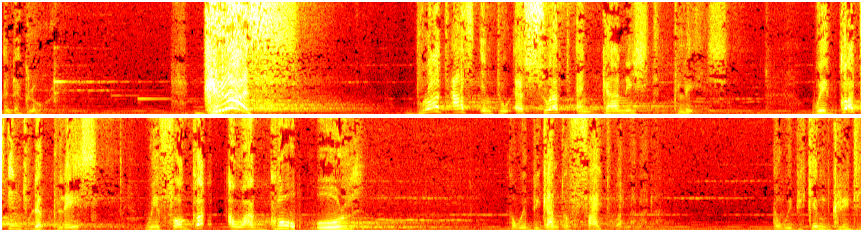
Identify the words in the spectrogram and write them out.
and the glory. Grace brought us into a swept and garnished place. We got into the place, we forgot our goal, and we began to fight one another. And we became greedy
